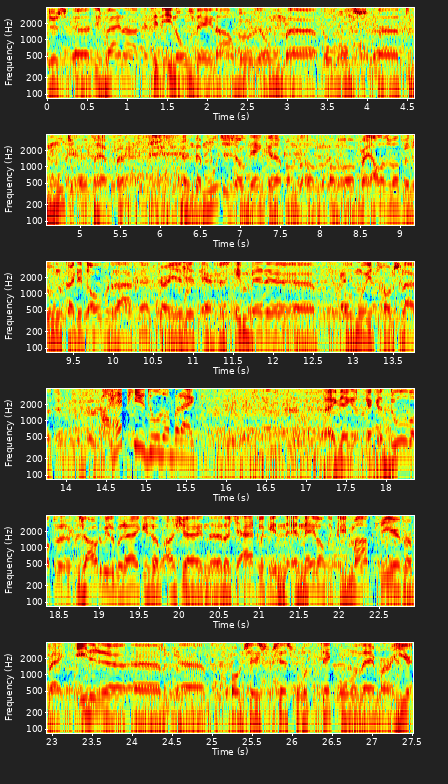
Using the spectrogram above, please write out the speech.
Dus het, is bijna, het zit in ons DNA om, om, om ons te moeten opheffen. En we moeten dus ook denken nou, van, bij alles wat we doen, kan je dit overdragen? Kan je dit ergens inbedden? Uh, of moet je het gewoon sluiten? Heb je je doel dan bereikt? Ik denk, kijk, een doel wat we zouden willen bereiken is dat als jij, dat je eigenlijk in, in Nederland een klimaat creëert waarbij iedere uh, uh, potentieel succesvolle tech-ondernemer hier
